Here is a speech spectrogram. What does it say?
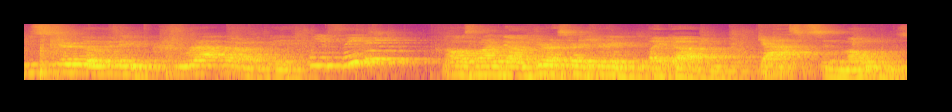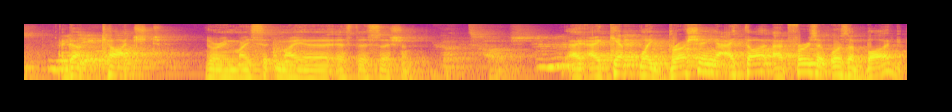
You scared the living crap out of me. Are you sleeping? I was lying down here, I started hearing like um, gasps and moans. I got touched during my se- my uh, Estes session. You got touched. I, I kept like brushing. I thought at first it was a bug,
